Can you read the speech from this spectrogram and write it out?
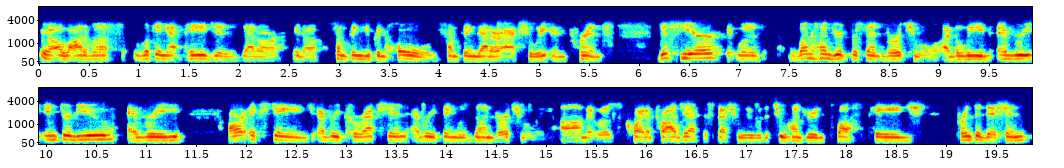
you know a lot of us looking at pages that are you know something you can hold, something that are actually in print. This year it was 100% virtual. I believe every interview, every art exchange, every correction, everything was done virtually. Um, it was quite a project, especially with a 200 plus page print edition.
